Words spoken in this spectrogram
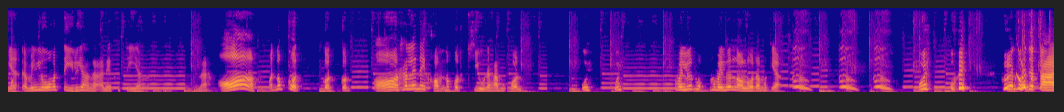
เงี้ยแต่ไม่รู้ว่ามันตีหรือยังอะอันนี้คือตียังอะเห็นนะอ๋อ มันต้องกดกดกด อ๋อ ถ้าเล่นในคอมต้องกดคิวนะครับทุกคน อุ้ยอุ้ยทำไมเลือดทำไมเลือดเราลดอะเมื่อกี้ อุ้ยอุ้ยเพื่อนเพื่อนจะตาย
